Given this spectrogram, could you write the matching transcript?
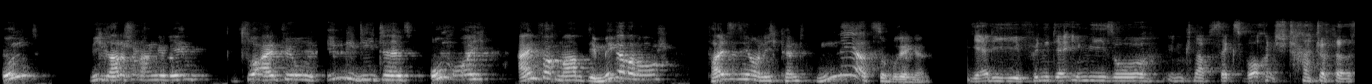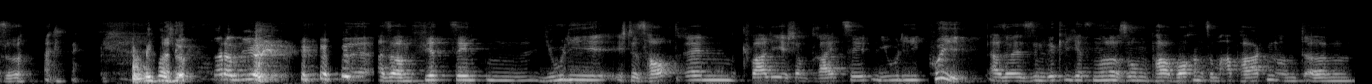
und, wie gerade schon angegeben, zur Einführung in die Details, um euch einfach mal die Mega Balance, falls ihr sie noch nicht kennt, näher zu bringen. Ja, die findet ja irgendwie so in knapp sechs Wochen statt oder so. Also, also am 14. Juli ist das Hauptrennen, Quali ist am 13. Juli. Hui, also es sind wirklich jetzt nur noch so ein paar Wochen zum Abhaken und ähm,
